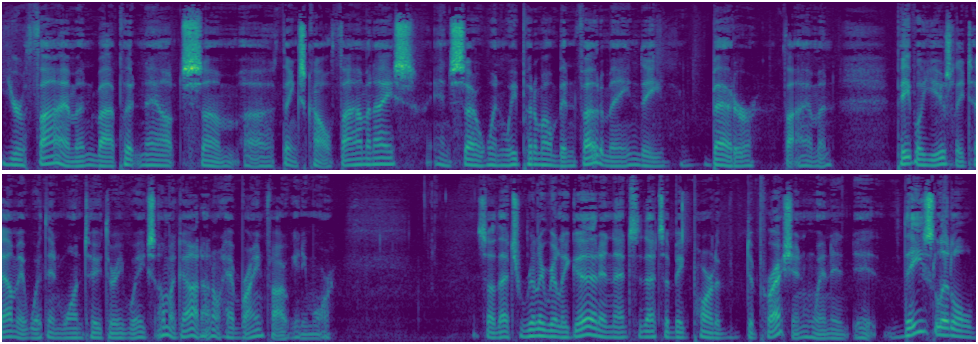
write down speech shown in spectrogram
your thiamine by putting out some uh, things called thiaminase, and so when we put them on benfotiamine, the better thiamine, people usually tell me within one, two, three weeks, "Oh my God, I don't have brain fog anymore." So that's really, really good, and that's that's a big part of depression. When it, it these little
